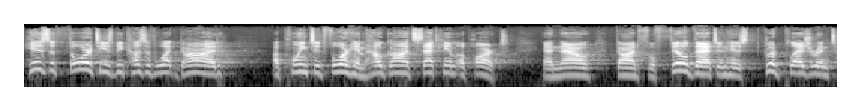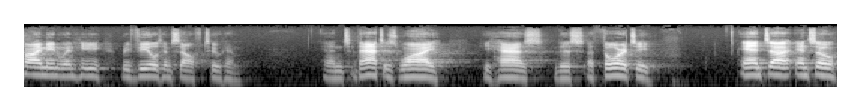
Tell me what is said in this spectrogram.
His authority is because of what God appointed for him, how God set him apart. And now God fulfilled that in his good pleasure and timing when he revealed himself to him. And that is why he has this authority. And, uh, and so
